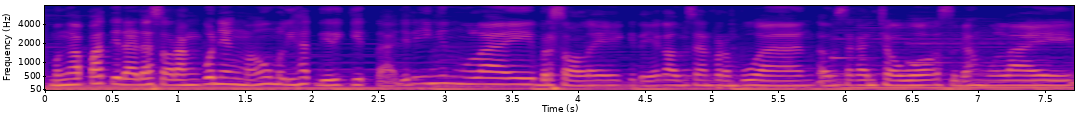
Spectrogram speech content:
Mengapa tidak ada seorang pun yang mau melihat diri kita? Jadi ingin mulai bersolek gitu ya kalau misalkan perempuan kalau misalkan cowok sudah mulai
